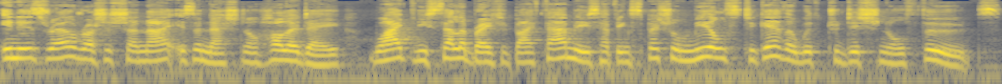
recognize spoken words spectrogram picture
In Israel, Rosh Hashanah is a national holiday, widely celebrated by families having special meals together with traditional foods.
